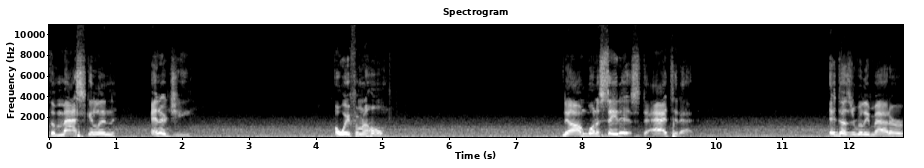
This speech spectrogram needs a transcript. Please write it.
the masculine energy away from the home. Now, I'm going to say this to add to that. It doesn't really matter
